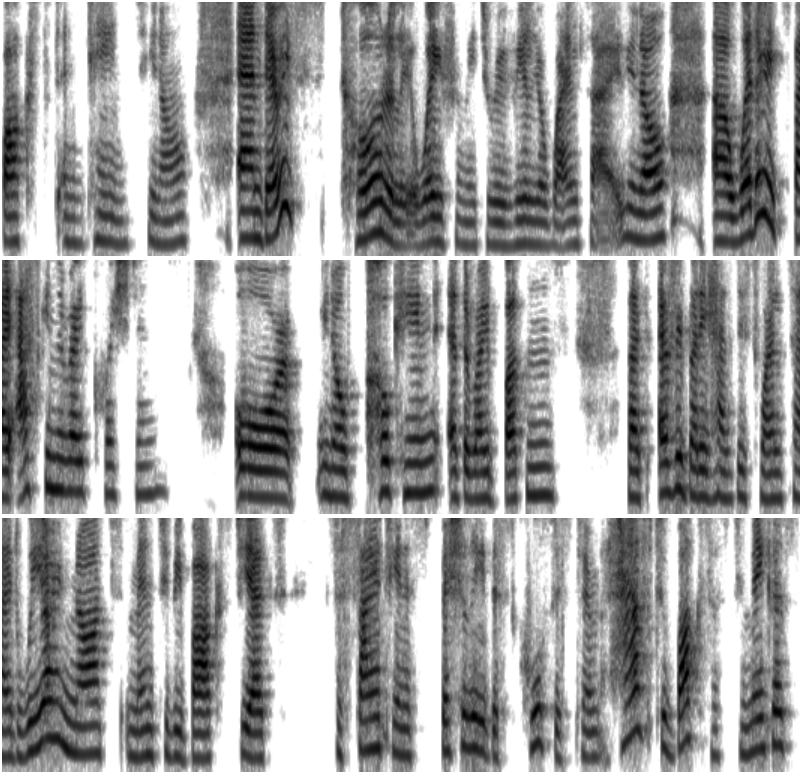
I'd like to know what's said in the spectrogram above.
boxed and tamed you know and there is totally a way for me to reveal your wild side you know uh, whether it's by asking the right questions or you know poking at the right buttons but everybody has this wild side. We are not meant to be boxed yet. Society and especially the school system have to box us to make us,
